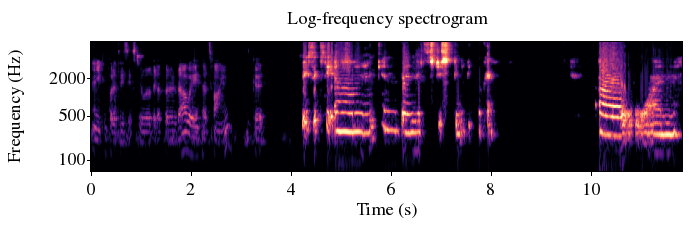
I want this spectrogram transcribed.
And you can put a 360 a little bit further that way. That's fine. Good. 360. Um, and then it's just gonna be okay. Uh, one,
